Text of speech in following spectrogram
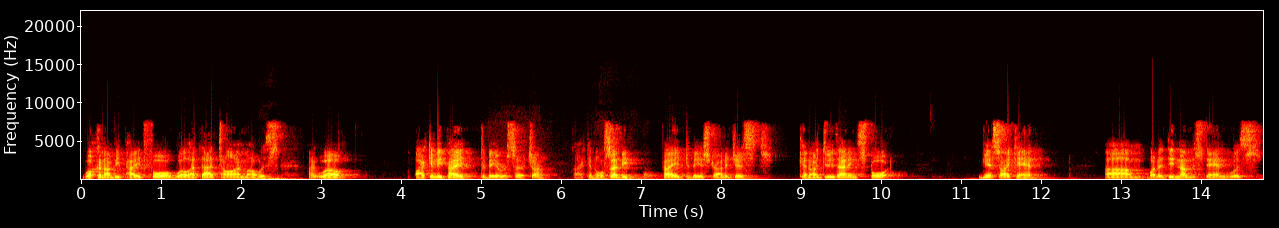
What can I be paid for? Well, at that time, I was like, well, I can be paid to be a researcher. I can also be paid to be a strategist. Can I do that in sport? Yes, I can. Um, what I didn't understand was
